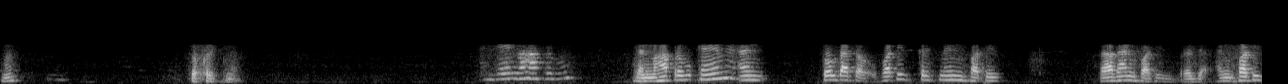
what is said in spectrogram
Hmm? So Krishna. And then Mahaprabhu. Then Mahaprabhu came and told that uh, what is Krishna and what is Radha and what is Braja and what is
